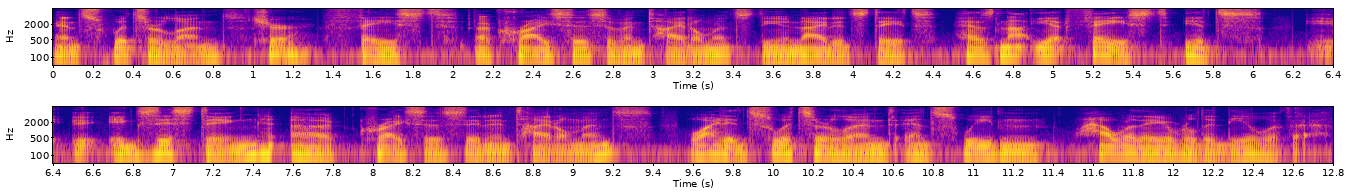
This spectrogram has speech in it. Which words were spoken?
and Switzerland sure. faced a crisis of entitlements. The United States has not yet faced its existing uh, crisis in entitlements. Why did Switzerland and Sweden? How were they able to deal with that?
